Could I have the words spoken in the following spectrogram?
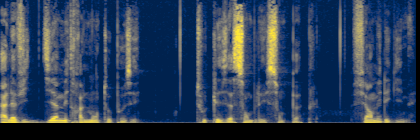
à l'avis diamétralement opposé. Toutes les assemblées sont peuples. Fermez les guillemets.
